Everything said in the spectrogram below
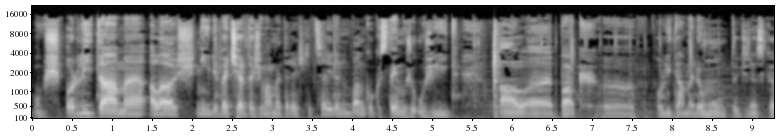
už odlítáme, ale až někdy večer, takže máme tady ještě celý den v Bangkoku, tady můžu užít, ale pak uh, odlítáme domů, takže dneska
